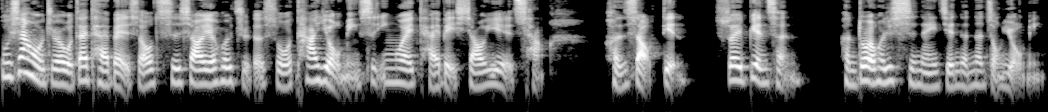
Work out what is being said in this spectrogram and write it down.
不像我觉得我在台北的时候吃宵夜会觉得说它有名是因为台北宵夜场很少店，所以变成很多人会去吃那一间的那种有名。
